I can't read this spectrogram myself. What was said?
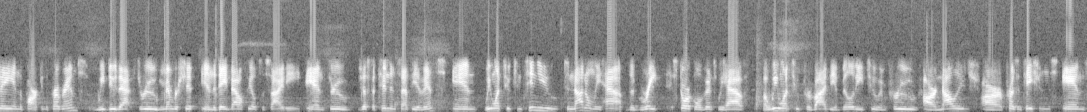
say in the park and the programs. We do that through membership in the Dade Battlefield Society and through just attendance at the events. And we want to continue to not only have the great historical events we have, but we want to provide the ability to improve our knowledge, our presentations, and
